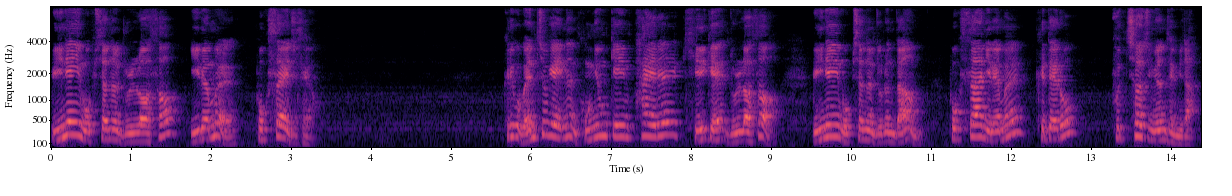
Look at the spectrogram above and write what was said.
rename 옵션을 눌러서 이름을 복사해 주세요. 그리고 왼쪽에 있는 공룡 게임 파일을 길게 눌러서 rename 옵션을 누른 다음 복사한 이름을 그대로 붙여주면 됩니다.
